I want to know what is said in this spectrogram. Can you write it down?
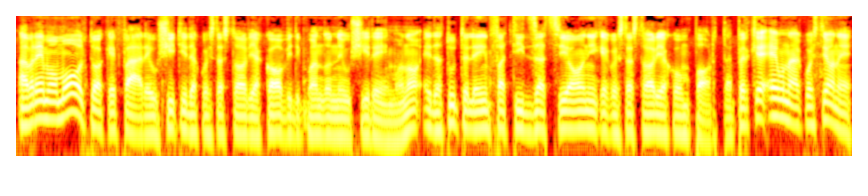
avremo molto a che fare usciti da questa storia Covid quando ne usciremo no? e da tutte le enfatizzazioni che questa storia comporta, perché è una questione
